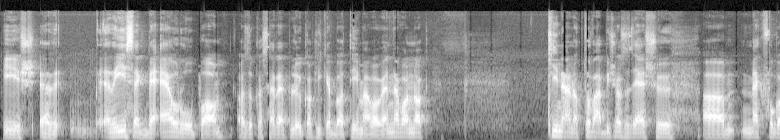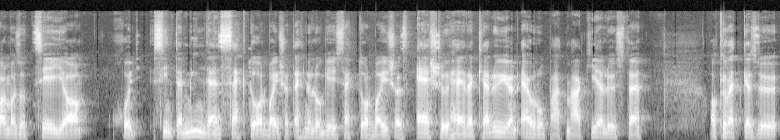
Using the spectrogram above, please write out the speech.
és részekbe Európa azok a szereplők, akik ebbe a témába benne vannak, Kínának tovább is az az első megfogalmazott célja, hogy szinte minden szektorba és a technológiai szektorba is az első helyre kerüljön, Európát már kielőzte. A következő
